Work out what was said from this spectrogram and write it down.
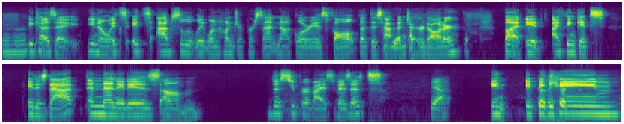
Mhm. because I, you know it's it's absolutely 100% not gloria's fault that this happened to her daughter but it i think it's it is that and then it is um the supervised visits Yeah. in it became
